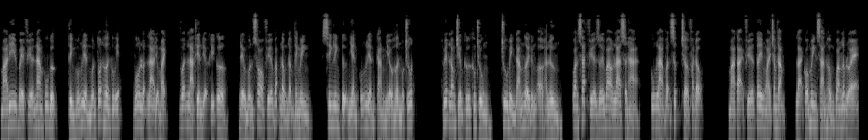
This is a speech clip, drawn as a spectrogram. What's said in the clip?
mà đi về phía nam khu vực, tình huống liền muốn tốt hơn không ít, vô luận là địa mạch, vẫn là thiên địa khí cơ, đều muốn so phía bắc nồng đậm thanh minh, sinh linh tự nhiên cũng liền càng nhiều hơn một chút. Huyết long chiếm cư không trung, chu bình đám người đứng ở hàn lưng, quan sát phía dưới bao la sơn hà, cũng là vận sức chờ phát động. Mà tại phía tây ngoài trăm dặm, lại có minh sán hồng quang lấp lóe,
